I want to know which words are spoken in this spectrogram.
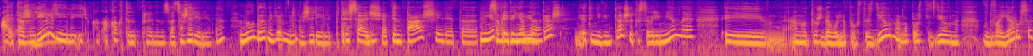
А это ожерелье или, или как? А как это правильно называется? Ожерелье, да? Ну да, наверное. Ожерелье. Потрясающе. Винтаж или это Нет, современное? это не винтаж. Это не винтаж, это современное. И оно тоже довольно просто сделано. Оно просто сделано в два яруса.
